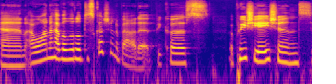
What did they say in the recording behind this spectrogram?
And I want to have a little discussion about it because appreciations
